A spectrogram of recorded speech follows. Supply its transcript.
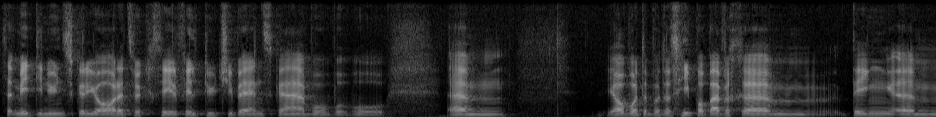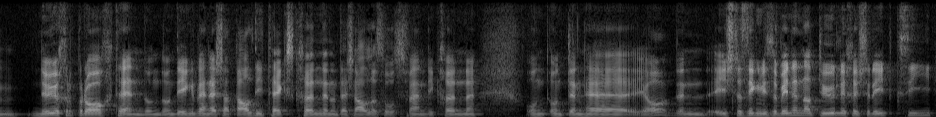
Es hat Mitte 90er Jahre hat wirklich sehr viele deutsche Bands gegeben, wo, wo, wo ähm, ja, wo, wo das Hip-Hop einfach ähm, Ding ähm, näher gebracht haben. Und, und irgendwann hast du halt all die Texte können und hast alles auswendig können. Und, und dann, äh, ja, dann ist das irgendwie so wie ein natürlicher Schritt gewesen,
